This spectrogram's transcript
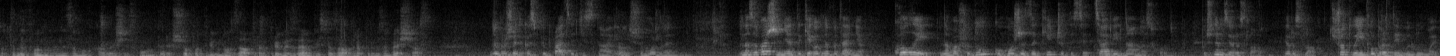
то телефон мене не замовкав. Весь час волонтери, що потрібно, завтра привеземо, післязавтра привеземо, весь час. Добре, що є така співпраця тісна і що можна. На завершення таке одне питання. Коли, на вашу думку, може закінчитися ця війна на сході? Почнемо з Ярослава. Ярослав, що твої побратими думають?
